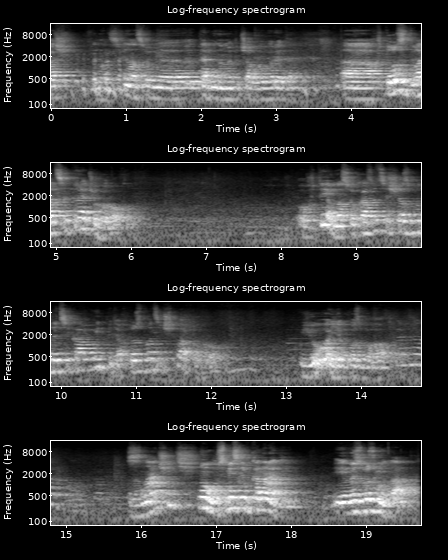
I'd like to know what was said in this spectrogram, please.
Бач, з фінансовими е, термінами почав говорити. А, хто з 23-го року? Ух ти, у нас, оказується, зараз буде цікава відповідь. А хто з 24-го року? Йо, як вас багато. Значить, ну, в смислі в Канаді. І ви зрозуміли, так?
